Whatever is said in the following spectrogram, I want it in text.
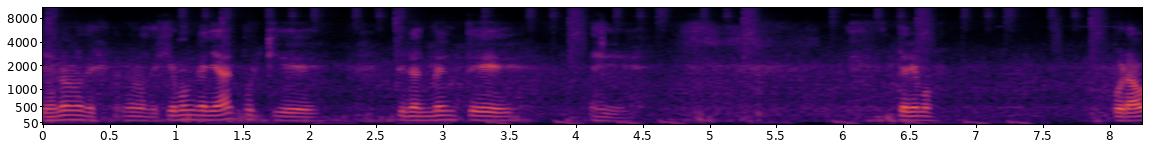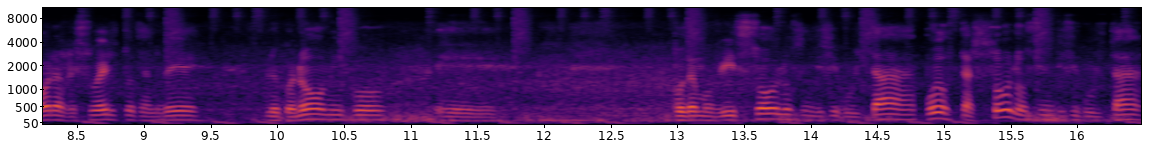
Ya no nos, dejemos engañar porque finalmente eh, tenemos por ahora resuelto tal vez lo económico, eh, podemos vivir solos sin dificultad, puedo estar solo sin dificultad,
